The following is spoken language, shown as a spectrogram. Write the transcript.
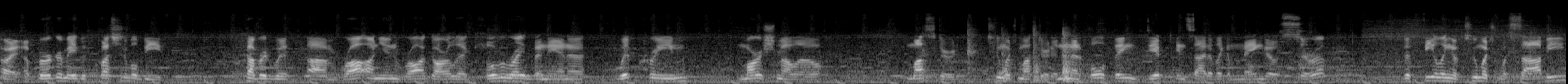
All right, a burger made with questionable beef, covered with um, raw onion, raw garlic, overripe banana, whipped cream, marshmallow, mustard, too much mustard, and then that whole thing dipped inside of like a mango syrup the feeling of too much wasabi,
